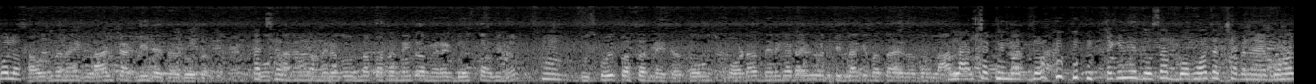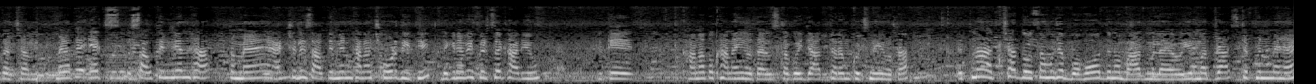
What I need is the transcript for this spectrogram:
बोलो। साउथ में ना एक लाल चटनी देता है डोसा अच्छा। खाने मेरे को उतना पसंद नहीं था मेरा एक दोस्त था अभी ना हम्म। उसको भी पसंद नहीं था। तो उस ऑर्डर देने का टाइम वो चिल्ला के बताया था तो लाल लाल चटनी मत दो। लेकिन ये डोसा बहुत अच्छा बना है बहुत अच्छा। मेरा तो एक साउथ इंडियन था तो मैं एक्चुअली साउथ इंडियन खाना छोड़ दी थी लेकिन अभी फिर से खा रही हूँ। क्योंकि खाना तो खाना ही होता है उसका कोई जात धर्म कुछ नहीं होता। इतना अच्छा डोसा मुझे बहुत दिनों बाद मिला है ये मद्रास टिफ़िन में है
